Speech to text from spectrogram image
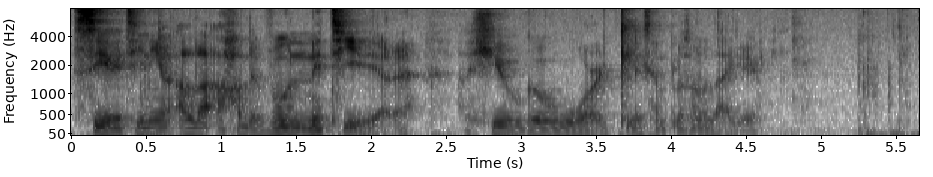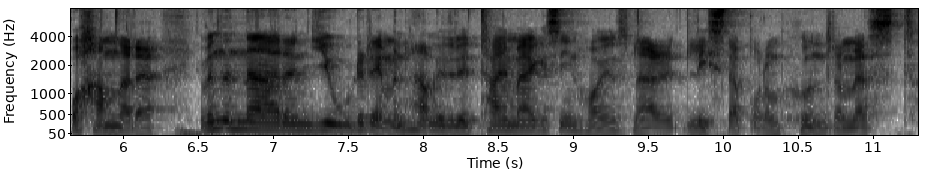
serietidningen aldrig hade vunnit tidigare. Hugo Award till exempel och sådana där grejer. Och hamnade, jag vet inte när den gjorde det, men den hamnade, Time Magazine har ju en sån här lista på de 100 mest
